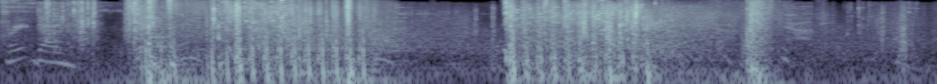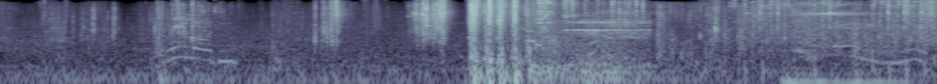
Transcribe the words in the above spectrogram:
Straight down. Reloading. Enemy removed.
